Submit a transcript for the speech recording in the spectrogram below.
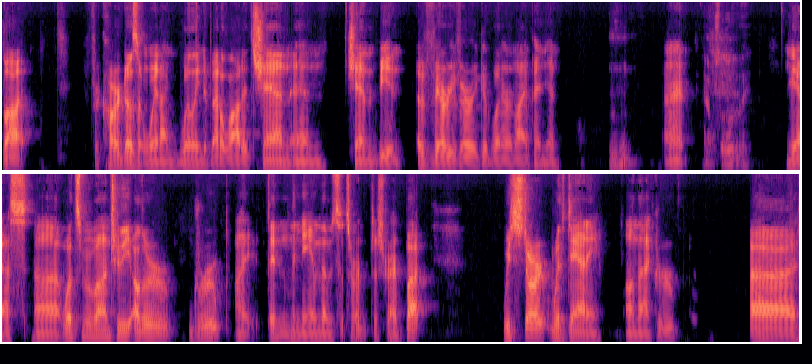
But if Ricard doesn't win, I'm willing to bet a lot at Shan, and Shan would be an, a very, very good winner in my opinion. Mhm. All right. Absolutely. Yes. Uh, let's move on to the other group. I they didn't really name them, so it's hard to describe. But we start with Danny on that group. Uh,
